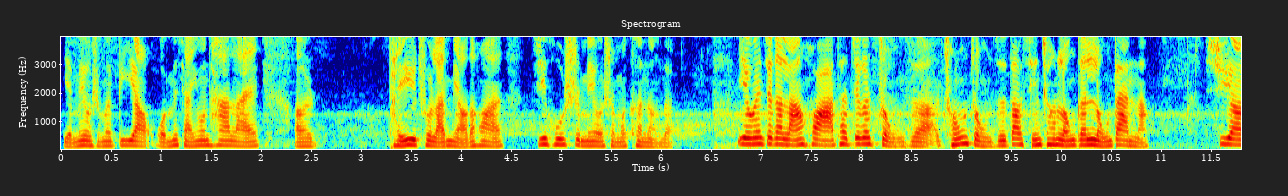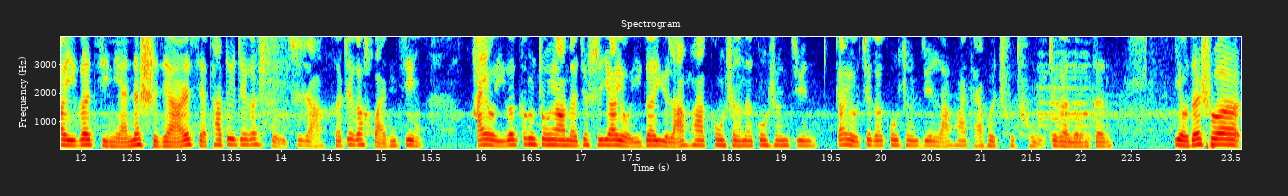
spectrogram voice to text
也没有什么必要。我们想用它来呃培育出兰苗的话，几乎是没有什么可能的。因为这个兰花，它这个种子从种子到形成龙根龙蛋呢，需要一个几年的时间，而且它对这个水质啊和这个环境，还有一个更重要的就是要有一个与兰花共生的共生菌，要有这个共生菌，兰花才会出土这个龙根。有的说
